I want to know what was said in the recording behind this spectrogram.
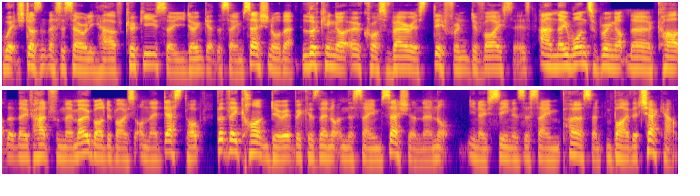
which doesn't necessarily have cookies, so you don't get the same session, or they're looking at, across various different devices and they want to bring up the cart that they've had from their mobile device on their desktop, but they can't do it because they're not in the same session. They're not, you know, seen as the same person by the checkout.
